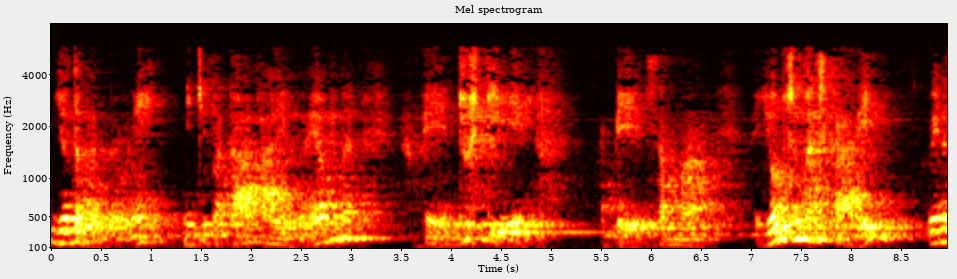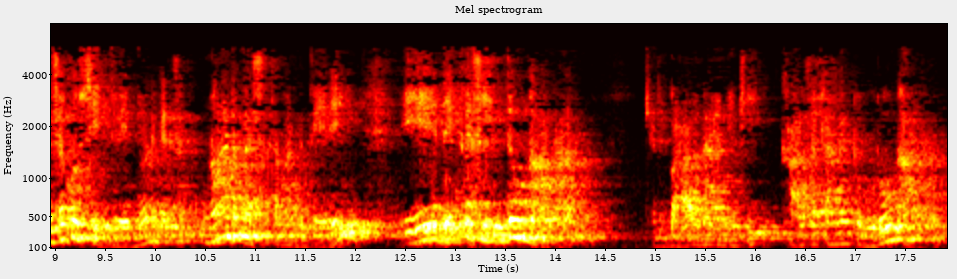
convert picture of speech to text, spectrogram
යොදවන්න ඕනේ නිචපතා කාලයම අපේ දෘෂ්ටියේ අපේ සම්මා යොන්සුමස්කාරේ වෙනසකුත් සිද්ධ වෙන්න ඕන වෙනස උනාට පස්සේ තමයි තේරෙයි ඒ දෙක සිද්ධ වුණා නම් කියන්නේ භාවනාවේදී කාලසටහනට උරුණා නම්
